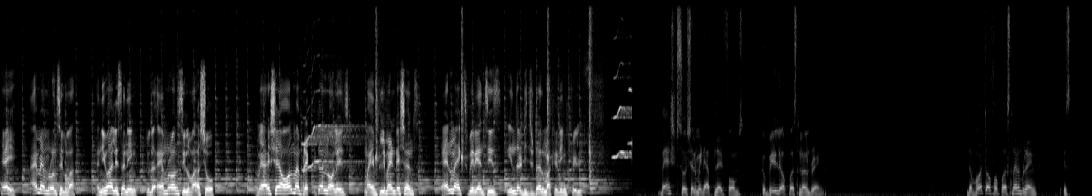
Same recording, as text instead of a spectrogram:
Hey, I'm Emron Silva, and you are listening to the Emron Silva Show, where I share all my practical knowledge, my implementations, and my experiences in the digital marketing field. Best social media platforms to build your personal brand. The worth of a personal brand is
